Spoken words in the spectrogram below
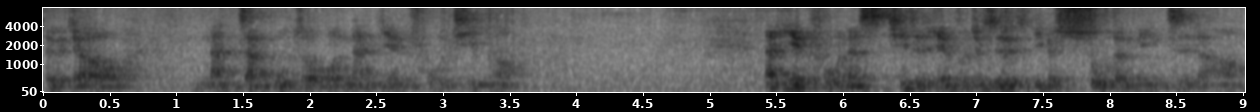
这个叫南占部洲或南阎浮提哦。那阎浮呢，其实阎浮就是一个树的名字了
